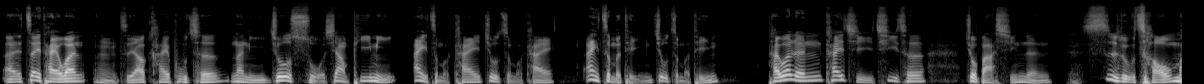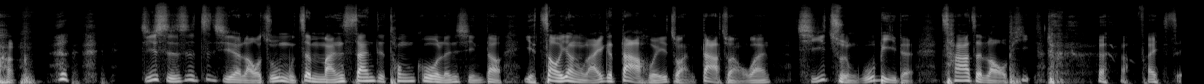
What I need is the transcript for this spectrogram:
哎，在台湾，嗯，只要开部车，那你就所向披靡，爱怎么开就怎么开，爱怎么停就怎么停。台湾人开起汽车。就把行人 视如草莽，即使是自己的老祖母正蹒跚的通过人行道，也照样来个大回转、大转弯，奇准无比的擦着老屁，拍谁？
